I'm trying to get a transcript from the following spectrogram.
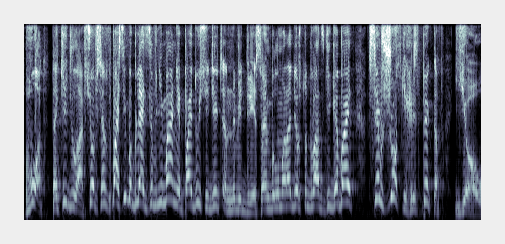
Вот, такие дела. Все, всем спасибо, блядь, за внимание, пойду сидеть на ведре. С вами был Мародер 120 гигабайт. Всем жестких респектов, йоу!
